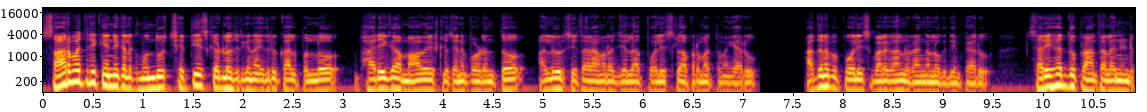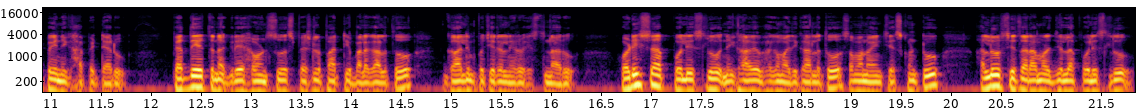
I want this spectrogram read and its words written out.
సార్వత్రిక ఎన్నికలకు ముందు ఛత్తీస్గఢ్లో జరిగిన ఎదురుకాల్పుల్లో భారీగా మావోయిస్టులు చనిపోవడంతో అల్లూరు సీతారామరాజు జిల్లా పోలీసులు అప్రమత్తమయ్యారు. అదనపు పోలీసు బలగాలను రంగంలోకి దింపారు. సరిహద్దు ప్రాంతాలన్నింటిపై నిఘా పెట్టారు. పెద్ద ఎత్తున గ్రేహౌండ్స్ స్పెషల్ పార్టీ బలగాలతో గాలింపు చర్యలు నిర్వహిస్తున్నారు. ఒడిషా పోలీసులు నిఘా విభాగం అధికారులతో సమన్వయం చేసుకుంటూ అల్లూరు సీతారామరాజు జిల్లా పోలీసులు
